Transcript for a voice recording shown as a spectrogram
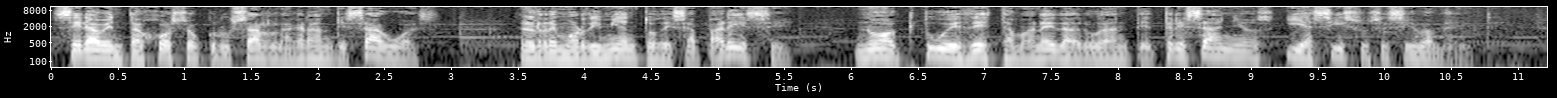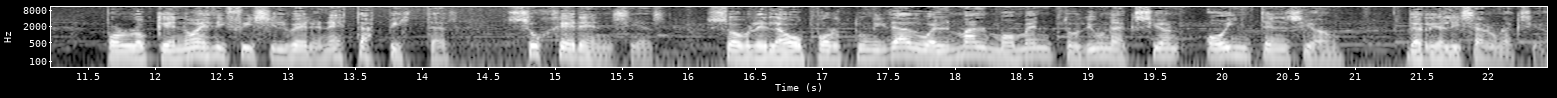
será ventajoso cruzar las grandes aguas, el remordimiento desaparece, no actúes de esta manera durante tres años y así sucesivamente. Por lo que no es difícil ver en estas pistas sugerencias sobre la oportunidad o el mal momento de una acción o intención de realizar una acción.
